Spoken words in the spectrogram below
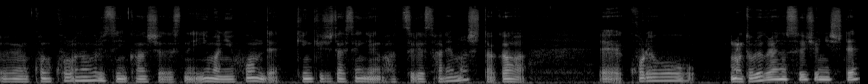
うんこのコロナウイルスに関してはですね今日本で緊急事態宣言が発令されましたが、えー、これを、まあ、どれぐらいの水準にして、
